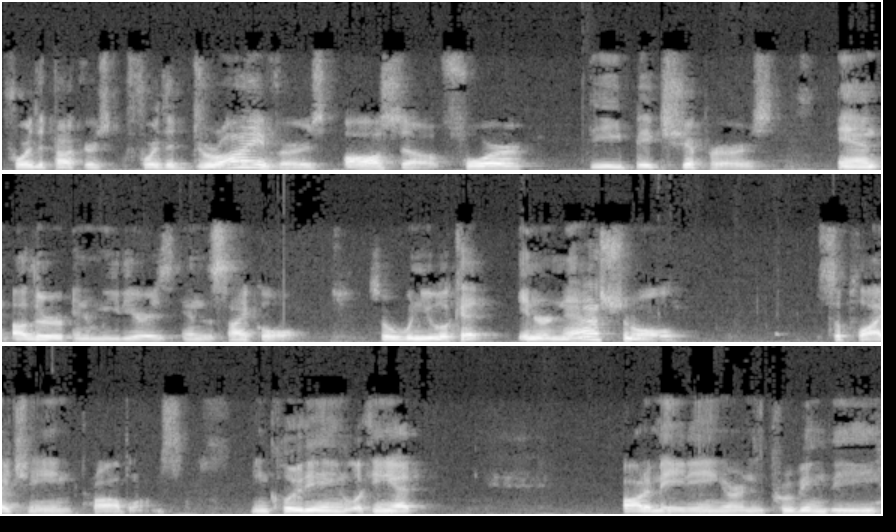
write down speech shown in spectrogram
for the truckers, for the drivers, also for the big shippers and other intermediaries in the cycle. So when you look at international supply chain problems, including looking at automating or improving the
